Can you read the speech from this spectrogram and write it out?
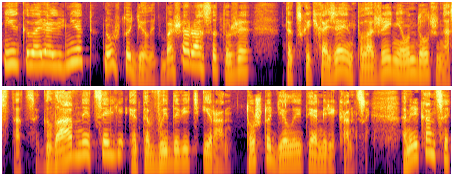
они говорили, нет, ну что делать, Башар Асад уже так сказать, хозяин положения, он должен остаться. Главная цель – это выдавить Иран. То, что делают и американцы. Американцы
